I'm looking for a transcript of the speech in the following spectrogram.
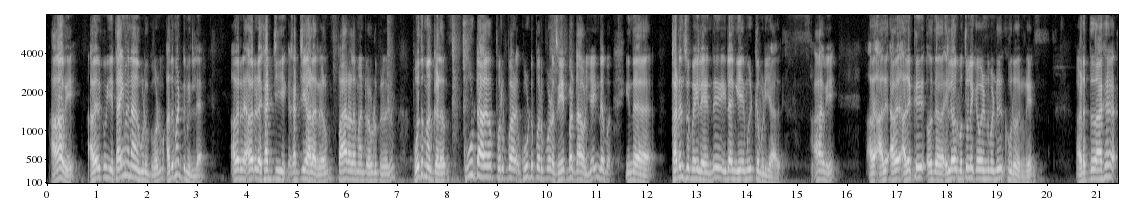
ஆகவே அவருக்கு டைமை நாங்கள் கொடுக்கணும். அது மட்டும் இல்லை அவர் அவருடைய கட்சி கட்சியாளர்களும் பாராளுமன்ற உறுப்பினர்களும் பொதுமக்களும் கூட்டாக பொறுப்பா கூட்டு பொறுப்போடு செயற்பட்டாவளியே இந்த இந்த கடன் சுமையிலேருந்து இலங்கையை மீட்க முடியாது. ஆகவே அது அது அது- அதுக்கு ஒரு எல்லோரும் ஒத்துழைக்க வேண்டும் என்று கூறுகின்றேன். அடுத்ததாக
